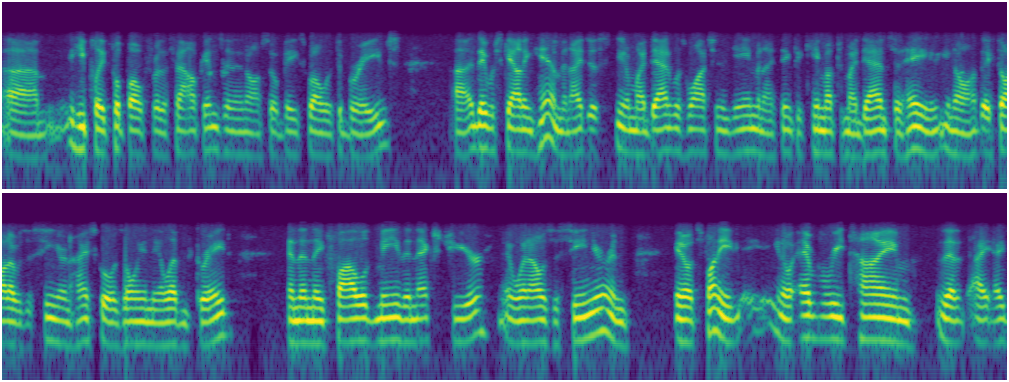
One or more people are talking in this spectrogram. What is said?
um, he played football for the Falcons, and then also baseball with the Braves. Uh, they were scouting him, and I just, you know, my dad was watching the game, and I think they came up to my dad and said, "Hey, you know, they thought I was a senior in high school. I was only in the 11th grade." and then they followed me the next year and when I was a senior and you know, it's funny, you know, every time that I, I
